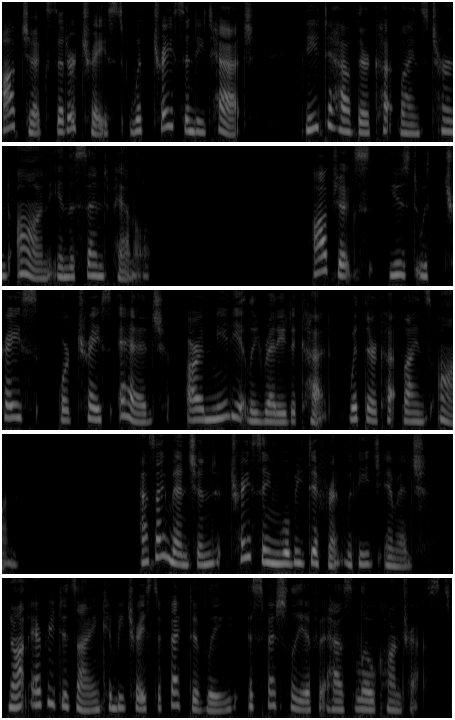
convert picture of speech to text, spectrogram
Objects that are traced with Trace and Detach need to have their cut lines turned on in the Send panel. Objects used with Trace or Trace Edge are immediately ready to cut with their cut lines on. As I mentioned, tracing will be different with each image. Not every design can be traced effectively, especially if it has low contrast.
